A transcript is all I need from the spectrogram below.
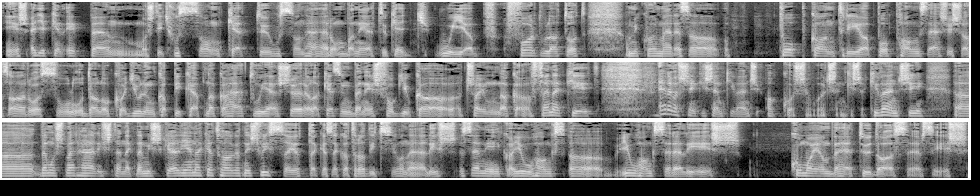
És egyébként éppen most így 22-23-ban éltük egy újabb fordulatot, amikor már ez a pop country, a pop hangzás és az arról szóló dalok, hogy ülünk a pickupnak a hátulján sörrel a kezünkben és fogjuk a csajunknak a fenekét. Erre senki sem kíváncsi, akkor se volt senki se kíváncsi, de most már hál' Istennek nem is kell ilyeneket hallgatni, és visszajöttek ezek a tradicionális zenék, a jó, hangsz, a jó hangszerelés, komolyan vehető dalszerzés.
